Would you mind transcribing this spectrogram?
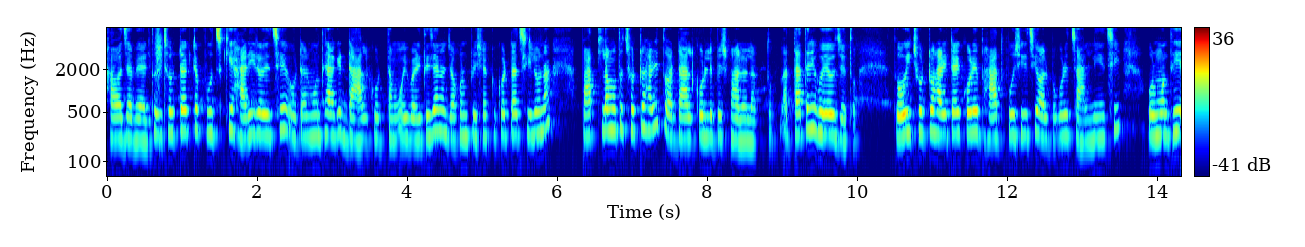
খাওয়া যাবে আর। তো ছোট্ট একটা পুচকি হাঁড়ি রয়েছে, ওটার মধ্যে আগে ডাল করতাম ওই বাড়িতে, জানো? যখন প্রেশার কুকারটা ছিল না, পাতলা মতো ছোট্ট হাঁড়ি, তো আর ডাল করলে বেশ ভালো লাগতো, আর তাড়াতাড়ি হয়েও যেত। তো ওই ছোট্ট হাঁড়িটায় করে ভাত বসিয়েছি, অল্প করে চাল নিয়েছি। ওর মধ্যেই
